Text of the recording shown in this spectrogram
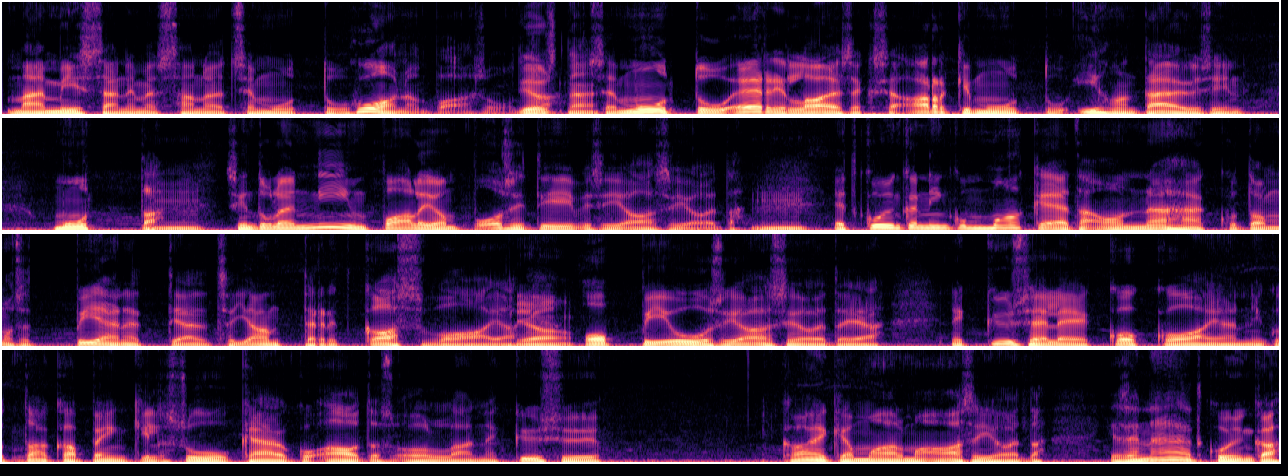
mä en missään nimessä sano, että se muuttuu huonompaan suuntaan. Just näin. Se muuttuu erilaiseksi, se arki muuttuu ihan täysin, mutta Mm. siinä tulee niin paljon positiivisia asioita, Mm. että kuinka niinku makeeta on nähdä, kun tuommoiset pienet ja se jantterit kasvaa ja Joo. oppii uusia asioita ja ne kyselee koko ajan, niin kuin takapenkillä suu käy, kun autossa ollaan, ne kysyy kaiken maailman asioita ja sä näet kuinka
